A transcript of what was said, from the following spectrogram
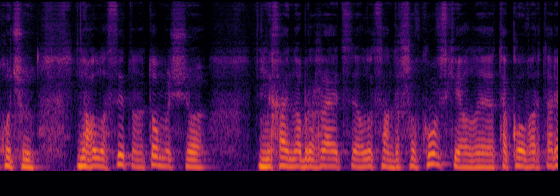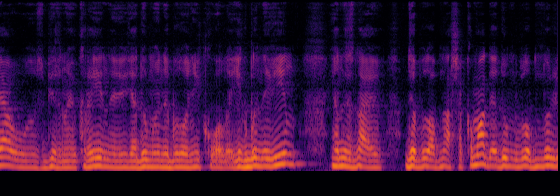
хочу наголосити на тому, що Нехай не ображається Олександр Шовковський, але такого вратаря у збірної України, я думаю, не було ніколи. Якби не він, я не знаю, де була б наша команда. Я думаю, було б нуль.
